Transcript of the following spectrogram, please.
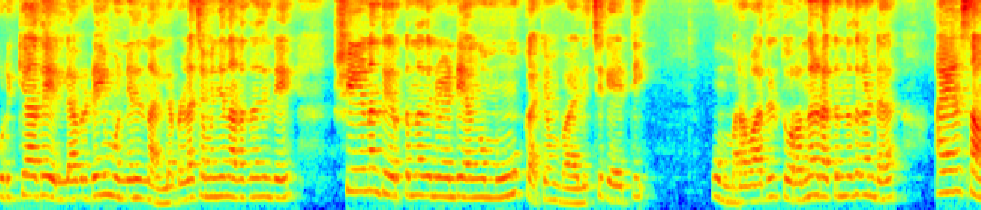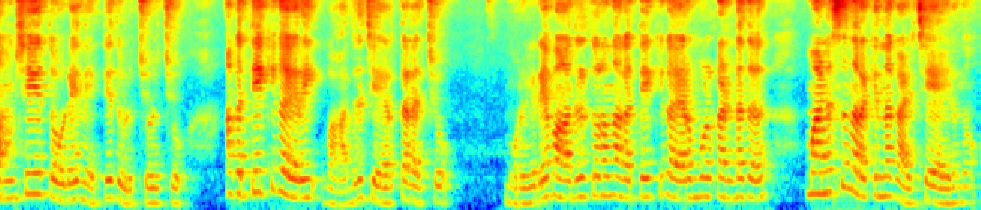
കുടിക്കാതെ എല്ലാവരുടെയും മുന്നിൽ നല്ല വെള്ള ചമഞ്ഞ് നടന്നതിന്റെ ക്ഷീണം തീർക്കുന്നതിന് വേണ്ടി അങ്ങ് മൂക്കറ്റം വലിച്ചു കയറ്റി. ഉമ്മറവാതിൽ തുറന്നു കിടക്കുന്നത് കണ്ട് അയാൾ സംശയത്തോടെ നെറ്റി തുളിച്ചൊളിച്ചു. അകത്തേക്ക് കയറി വാതിൽ ചേർത്തടച്ചു. മുറിയുടെ വാതിൽ തുറന്ന് അകത്തേക്ക് കയറുമ്പോൾ കണ്ടത് മനസ്സ് നിറയ്ക്കുന്ന കാഴ്ചയായിരുന്നു.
